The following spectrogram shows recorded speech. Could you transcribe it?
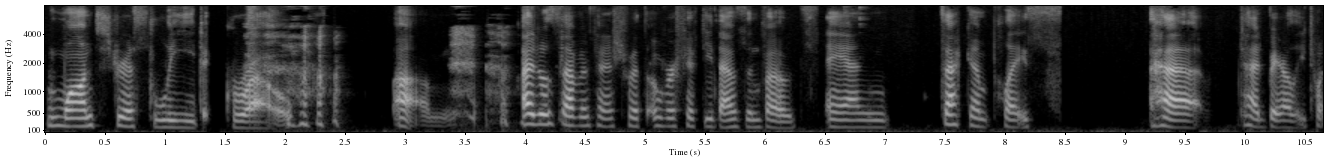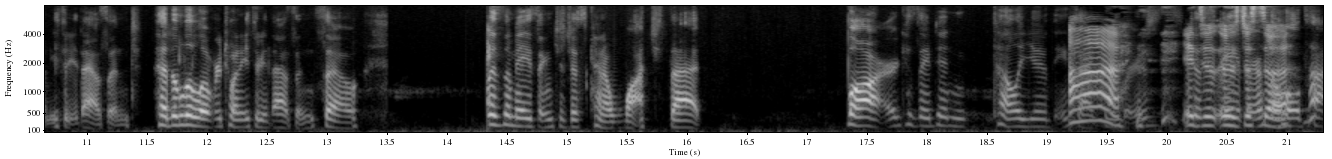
monstrous lead grow. Um, Idol 7 finished with over 50,000 votes, and second place had had barely 23,000, had a little over 23,000. So it was amazing to just kind of watch that bar because they didn't tell you the exact Ah, numbers. it just- it was just a- whole time.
